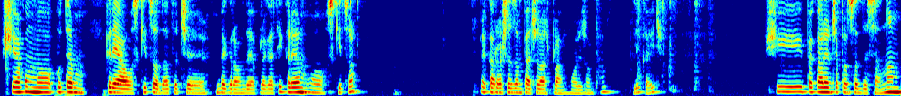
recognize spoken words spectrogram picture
Și acum uh, putem crea o schiță odată ce background-ul e pregătit. Creăm o schiță pe care o așezăm pe același plan orizontal. Clic aici. Și pe care începem să desenăm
